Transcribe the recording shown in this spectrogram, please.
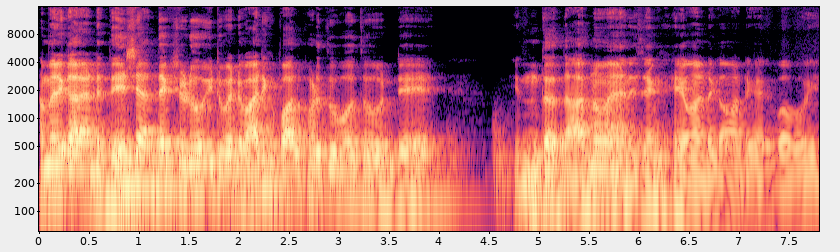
అమెరికా లాంటి దేశ అధ్యక్షుడు ఇటువంటి వాటికి పాల్పడుతూ పోతూ ఉంటే ఎంత దారుణమైన నిజంగా ఏమంట కామంట కానీ బాబోయ్.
